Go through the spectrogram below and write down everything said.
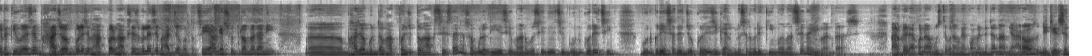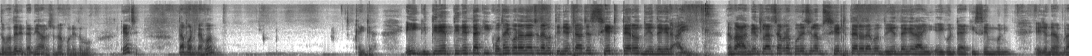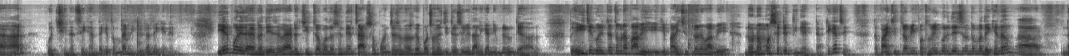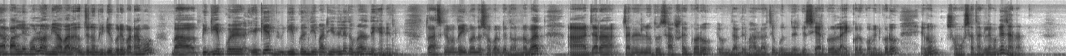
এটা কি বলেছে? ভাজক বলেছে, ভাগফল ভাগশেষ বলেছে, ভাজ্য কত? সেই আগের সূত্র আমরা জানি ভাজক গুণিত ভাগফল যুক্ত ভাগশেষ, তাই না? সবগুলো দিয়েছে, মান বসিয়ে দিয়েছি, গুণ করেছি, গুণ করে এর সাথে যোগ করে দিয়েছি ক্যালকুলেশন করে কী মান আসছে না এই মানটা আসছে। ভালো করে দেখো না, বুঝতে পারলে আমাকে কমেন্টে জানো আমি আরও ডিটেলসে তোমাদের এটা নিয়ে আলোচনা করে দেবো, ঠিক আছে? তারপরে দেখো, এইটা। এই তিনের, তিনেরটা কি কোথায় করা যাচ্ছে? দেখো, তিনেরটা হচ্ছে সেট তেরো, দুইয়ের দাগের আই দেখো, আগের ক্লাসে আমরা করেছিলাম সেট তেরো, দেখো, দুইয়ের দাগের আই এই গুণটা একই সেম গণিত এই জন্য আমরা আর করছি না, সেখান থেকে তোমরা ভিডিওটা দেখে নেবে। এরপরে জায়গাটা দিয়ে যাবে, একটা চিত্র প্রদর্শন দিয়ে চারশো পঞ্চাশ জন দর্শকের পছন্দের চিত্রশিল্পী তালিকা নিম্নরূপ দেওয়া হলো। তো এই যে গণিতটা তোমরা পাবে, এই যে পাই চিত্রটা পাবে, ন নম্বর সেটে তিনেরটা ঠিক আছে? তো পাই চিত্র আমি প্রথমেই করে দিয়েছিলাম, তোমরা দেখে নাও। আর না পারলে বলো, আমি আবার ওর জন্য ভিডিও করে পাঠাবো বা পিডিএফ করে এঁকে পিডিএফ করে দিয়ে পাঠিয়ে দিলে তোমরা দেখে নেবে। তো আজকের মতো এই পর্যন্ত, সকলকে ধন্যবাদ। আর যারা চ্যানেলে নতুন সাবস্ক্রাইব করো এবং যাদের ভালো লাগছে, বন্ধুদেরকে শেয়ার করো লাইক করো কমেন্ট করো এবং সমস্যা থাকলে আমাকে জানাবে।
